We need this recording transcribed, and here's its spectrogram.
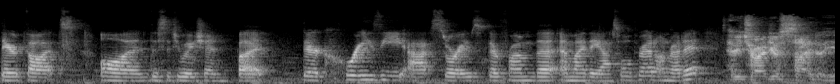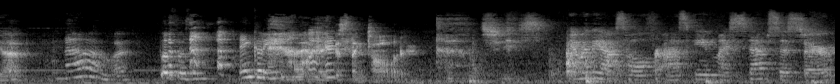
their thoughts on the situation, but they're crazy ass stories. They're from the Am I the Asshole thread on Reddit. Have you tried your cider yet? No. Let's listen. And clean. I make this thing taller. Jeez. Am I the asshole for asking my stepsister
